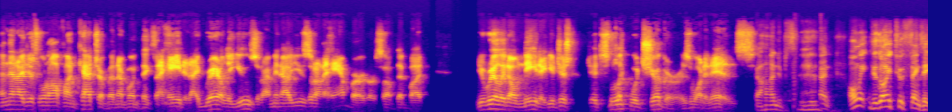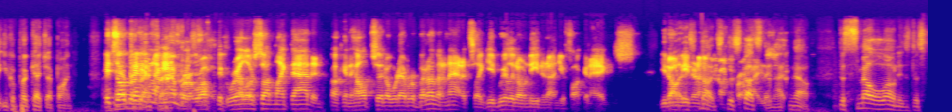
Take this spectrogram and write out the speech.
And then I just went off on ketchup and everyone thinks I hate it. I rarely use it. I mean, I'll use it on a hamburger or something, but you really don't need it. You just, it's liquid sugar is what it is. hundred Yeah. percent. Only there's only two things that you could put ketchup on. A It's okay on and a hamburger or off the grill or something like that. It fucking helps it or whatever. But other than that, it's like you really don't need it on your fucking eggs. You don't No, need it's, it on no, your it's disgusting. fries. I, no, the smell alone is just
